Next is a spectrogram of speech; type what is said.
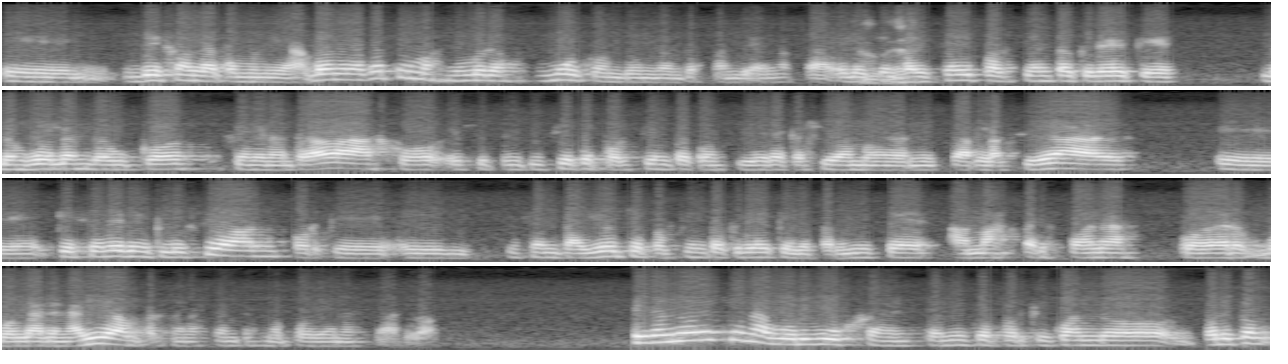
eh, dejan la comunidad. Bueno, y acá tenemos números muy contundentes también. O sea, el 86% cree que los vuelos low cost generan trabajo, el 77% considera que ayuda a modernizar la ciudad, eh, que genera inclusión, porque el 68% cree que le permite a más personas poder volar en avión, personas que antes no podían hacerlo. Pero no es una burbuja esto, Nico, porque cuando, por eso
